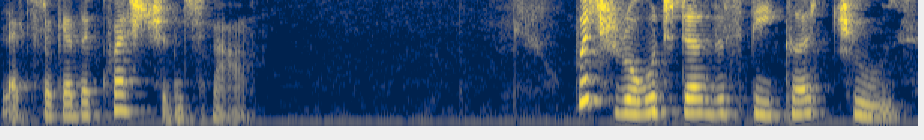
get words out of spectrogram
Let's look at the questions now. Which road does the speaker choose?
